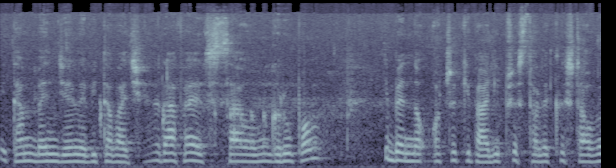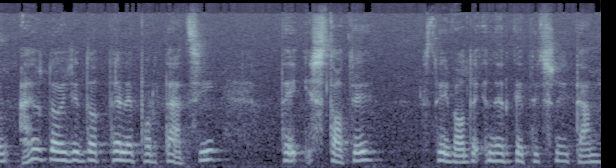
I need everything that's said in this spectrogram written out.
i tam będzie lewitować Rafael z całą grupą i będą oczekiwali przy stole kryształowym, aż dojdzie do teleportacji tej istoty z tej wody energetycznej tam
